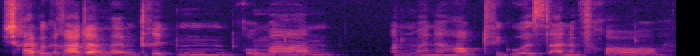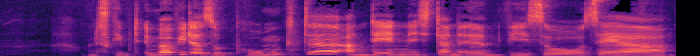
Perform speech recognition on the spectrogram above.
Ich schreibe gerade an meinem dritten Roman und meine Hauptfigur ist eine Frau. Und es gibt immer wieder so Punkte, an denen ich dann irgendwie so sehr,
